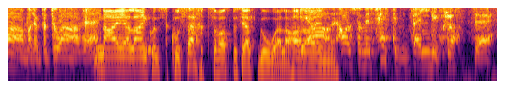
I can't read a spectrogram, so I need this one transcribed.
av repertoaret? Nei, eller en kons- konsert som var spesielt god, eller har du Ja, en altså, vi fikk veldig flott eh,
